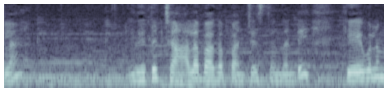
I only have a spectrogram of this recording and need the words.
ఇలా ఇదైతే చాలా బాగా పనిచేస్తుందండి. కేవలం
